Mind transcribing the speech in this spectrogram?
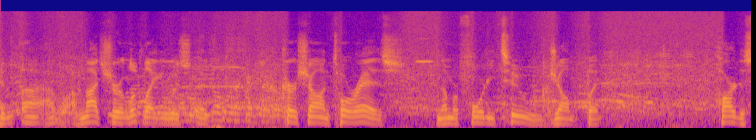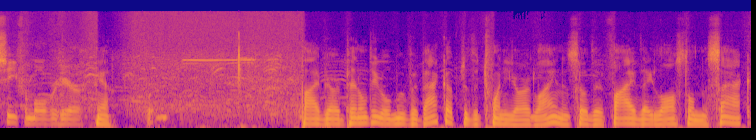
It, uh, I'm not sure. It looked like it was uh, Kershaw Torres, number 42, jump, but hard to see from over here. Yeah. Five yard penalty will move it back up to the 20 yard line. And so the five they lost on the sack,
